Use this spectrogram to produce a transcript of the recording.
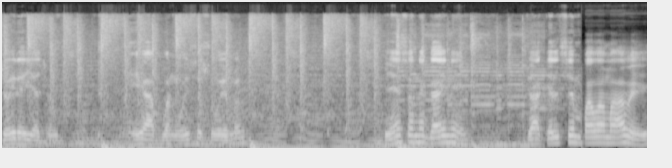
જોઈ રહ્યા છો. એ આપવાનું હોય છે સો એમએલ. ભેંસ અને ગાયને જો આ કેલ્શિયમ પાવામાં આવે,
